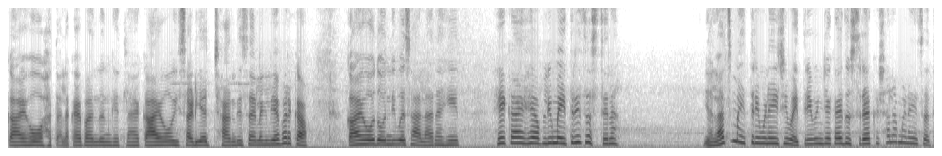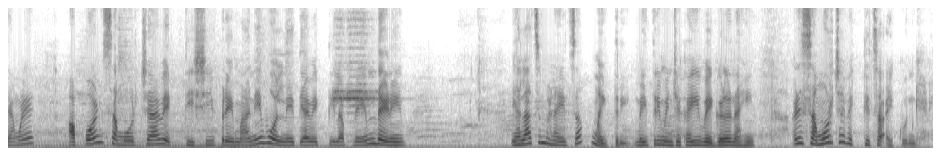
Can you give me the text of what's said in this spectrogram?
काय हो हाताला काय बांधून घेतला आहे काय हो ही साडी आज छान दिसायला लागली आहे बरं का? काय हो दोन दिवस आला नाहीत? हे काय हे आपली मैत्रीच असते ना? यालाच मैत्री म्हणायची. मैत्री म्हणजे काय दुसऱ्या कशाला म्हणायचं? त्यामुळे आपण समोरच्या व्यक्तीशी प्रेमाने बोलणे त्या व्यक्तीला प्रेम देणे ह्यालाच म्हणायचं मैत्री. मैत्री म्हणजे काही वेगळं नाही आणि समोरच्या व्यक्तीचं ऐकून घेणे.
